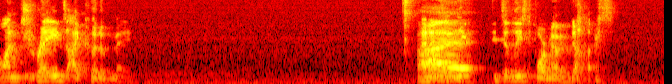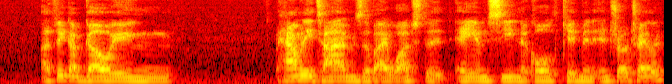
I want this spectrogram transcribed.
on trades I could have made. And it's, at I least, it's at least four million dollars. I think I'm going. How many times have I watched the AMC Nicole Kidman intro trailer?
